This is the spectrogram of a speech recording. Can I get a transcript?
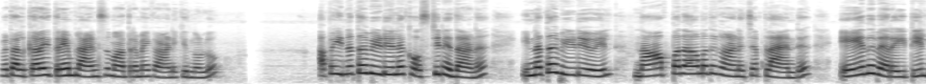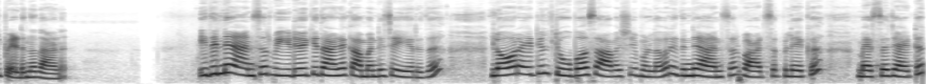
ഇപ്പോൾ തൽക്കാലം ഇത്രയും പ്ലാന്റ്സ് മാത്രമേ കാണിക്കുന്നുള്ളൂ. അപ്പോൾ ഇന്നത്തെ വീഡിയോയിലെ ക്വസ്റ്റ്യൻ ഇതാണ്. ഇന്നത്തെ വീഡിയോയിൽ നാൽപ്പതാമത് കാണിച്ച പ്ലാന്റ് ഏത് വെറൈറ്റിയിൽ പെടുന്നതാണ്? ഇതിന്റെ ആൻസർ വീഡിയോയ്ക്ക് താഴെ കമന്റ് ചെയ്യരുത്. ലോ റേറ്റിൽ ട്യൂബേഴ്സ് ആവശ്യമുള്ളവർ ഇതിന്റെ ആൻസർ വാട്സപ്പിലേക്ക് മെസ്സേജായിട്ട്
